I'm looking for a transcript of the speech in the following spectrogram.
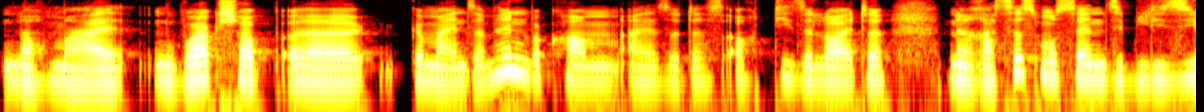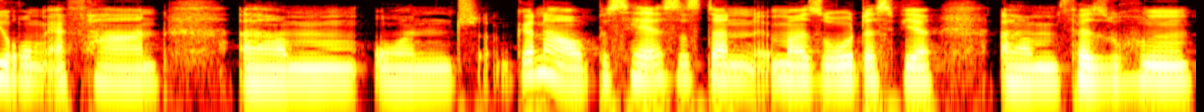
nochmal einen Workshop äh, gemeinsam hinbekommen, also dass auch diese Leute eine Rassismussensibilisierung erfahren ähm, und genau genau, bisher ist es dann immer so, dass wir ähm, versuchen,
